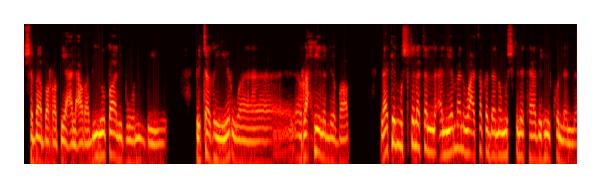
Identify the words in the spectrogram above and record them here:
شباب الربيع العربي يطالبون بتغيير ورحيل النظام. لكن مشكلة اليمن وأعتقد أن مشكلة هذه كل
